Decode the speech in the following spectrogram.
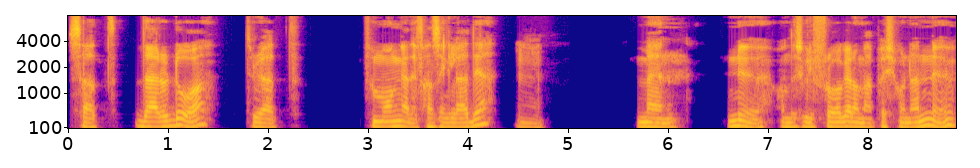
så att där och då tror jag att för många det fanns en glädje. Mm. Men nu, om du skulle fråga de här personerna nu,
